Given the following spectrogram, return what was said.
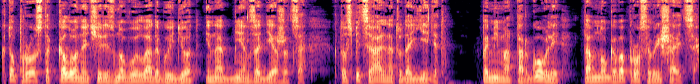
Кто просто колонной через Новую Ладогу идет и на обмен задержится, кто специально туда едет. Помимо торговли, там много вопросов решается.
